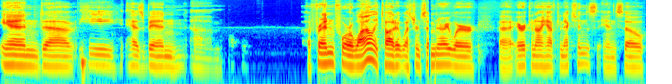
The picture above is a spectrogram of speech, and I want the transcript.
and uh, he has been um, a friend for a while. He taught at Western Seminary, where uh, Eric and I have connections, and so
